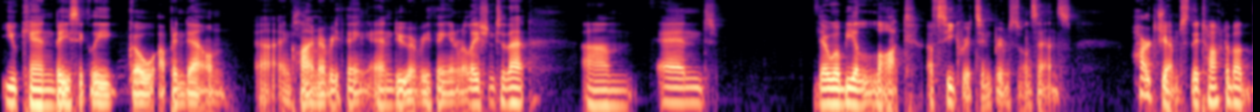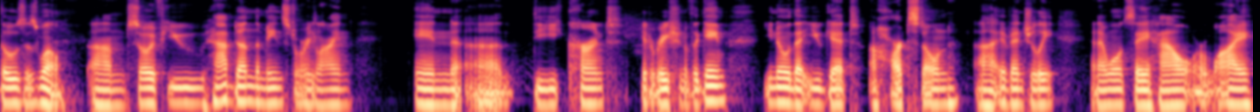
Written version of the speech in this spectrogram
you can basically go up and down uh, and climb everything and do everything in relation to that. Um, and there will be a lot of secrets in Brimstone Sands. heart gems, they talked about those as well. Um, so if you have done the main storyline in uh, the current iteration of the game, you know that you get a heartstone uh, eventually, and I won't say how or why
